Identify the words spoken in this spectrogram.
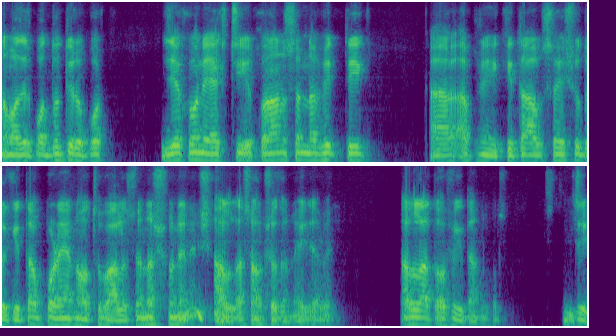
নামাজের পদ্ধতির ওপর। যে কোনো একটি কোরআন সন্না ভিত্তিক আপনি কিতাব, সহি শুধু কিতাব পড়েন অথবা আলোচনা শুনেন, ইনশাআল্লাহ সংশোধন হয়ে যাবে। আল্লাহ তৌফিক দান করুন। জি।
